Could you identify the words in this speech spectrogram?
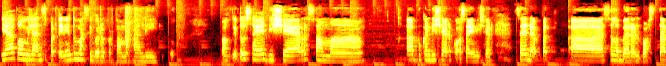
ya pemilihan seperti ini tuh masih baru pertama kali gitu. Waktu itu saya di share sama uh, bukan di share kok saya di share saya dapat uh, selebaran poster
